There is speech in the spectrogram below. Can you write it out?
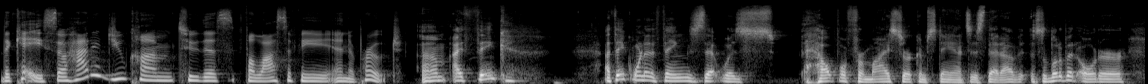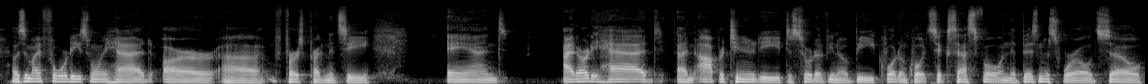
the case. So how did you come to this philosophy and approach? Um, i think i think one of the things that was helpful for my circumstance is that I was a little bit older. I was in my 40s when we had our uh, first pregnancy, and I'd already had an opportunity to sort of, you know, be quote unquote successful in the business world. So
